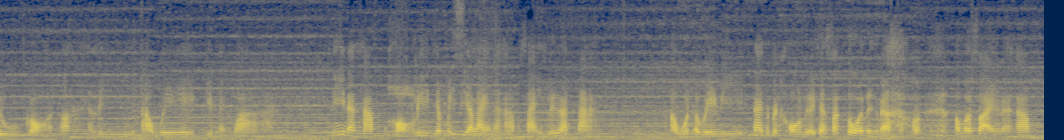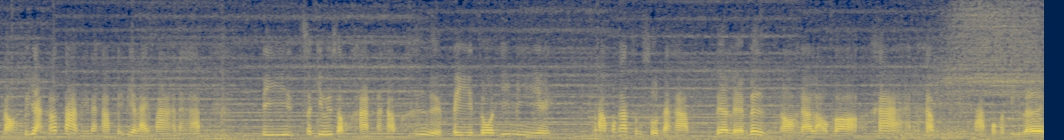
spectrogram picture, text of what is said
ดูก่อนเนาะรีอาเวกยืนไหนว่านี่นะครับ ของรีจะไม่มีอะไรนะครับ ใส่เลือดนะ อาวุธอเวนี้น่าจะเป็นของเหลือจากสักตัวหนึ่งนะครับเอามาใส่นะครับเนาะทุกอย่างก็ตามนี้นะครับไม่มีอะไรมากนะครับ ตีสกิลที่สำคัญนะครับ คือตีตัวที่มีพลังป้องกันสูงสุดนะครับเลือดเหลือหนึ่งเนาะแล้วเราก็ฆ่านะครับตามปกติเลย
